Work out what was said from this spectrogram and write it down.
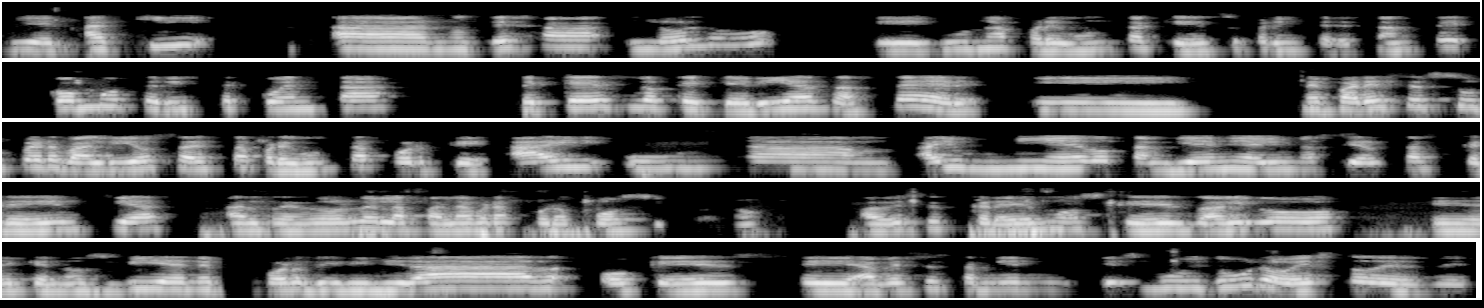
Bien, aquí uh, nos deja Lolo eh, una pregunta que es súper interesante. ¿Cómo te diste cuenta de qué es lo que querías hacer? Y me parece súper valiosa esta pregunta porque hay una, hay un miedo también y hay unas ciertas creencias alrededor de la palabra propósito, ¿no? A veces creemos que es algo eh, que nos viene por divinidad o que es, eh, a veces también es muy duro esto de, de,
